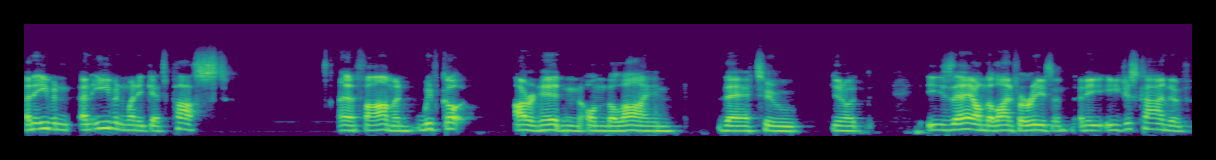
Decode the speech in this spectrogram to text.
and even and even when it gets past uh, Farman, we've got Aaron Hayden on the line there to, you know, he's there on the line for a reason. And he, he just kind of,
